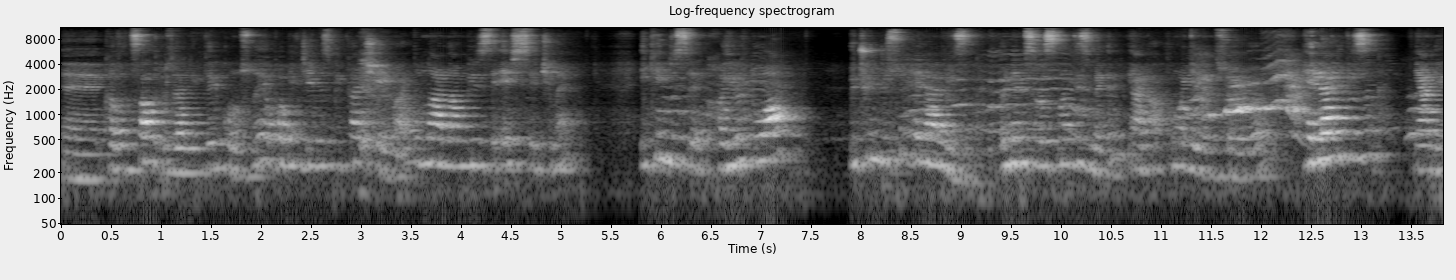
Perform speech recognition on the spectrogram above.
e, kalıtsal özellikleri konusunda yapabileceğimiz birkaç şey var. Bunlardan birisi eş seçimi, ikincisi hayır dua, üçüncüsü helal rızık. Önem sırasına dizmedim yani aklıma geleni söylüyorum. Helal rızık yani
